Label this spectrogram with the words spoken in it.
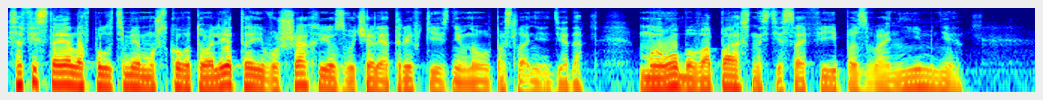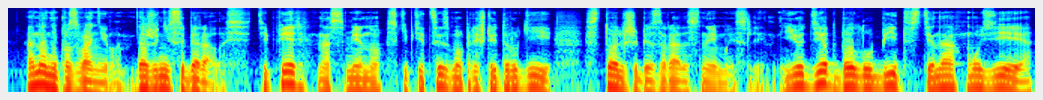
Софи стояла в полутьме мужского туалета, и в ушах ее звучали отрывки из дневного послания деда. «Мы оба в опасности, Софи, позвони мне». Она не позвонила, даже не собиралась. Теперь на смену скептицизма пришли другие, столь же безрадостные мысли. Ее дед был убит в стенах музея,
